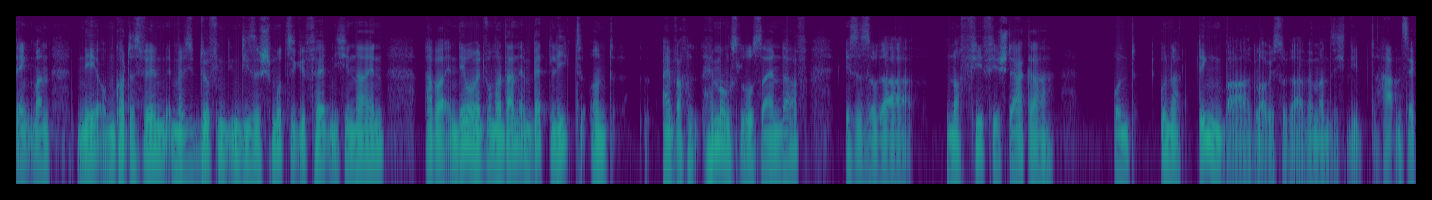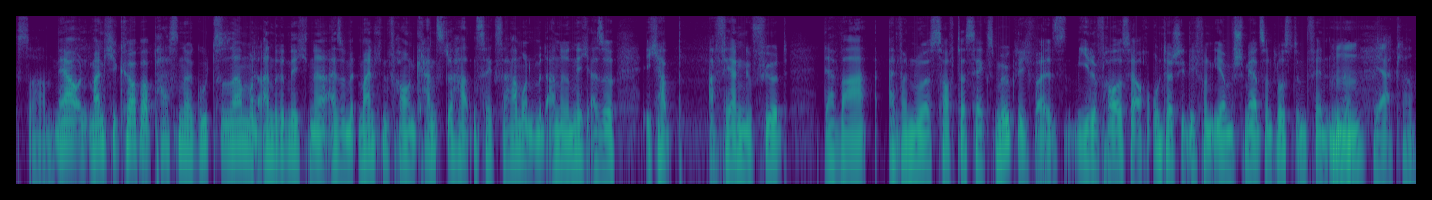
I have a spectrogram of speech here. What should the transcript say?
denkt man, nee, um Gottes Willen, die dürfen in dieses schmutzige Feld nicht hinein. Aber in dem Moment, wo man dann im Bett liegt und einfach hemmungslos sein darf, ist es sogar noch viel, viel stärker und unabdingbar, glaube ich sogar, wenn man sich liebt, harten Sex zu haben. Ja, und manche Körper passen da gut zusammen und andere nicht. Ne? Also mit manchen Frauen kannst du harten Sex haben und mit anderen nicht. Also ich habe Affären geführt, da war einfach nur softer Sex möglich, weil es, jede Frau ist ja auch unterschiedlich von ihrem Schmerz und Lustempfinden. Ne? Ja, klar.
